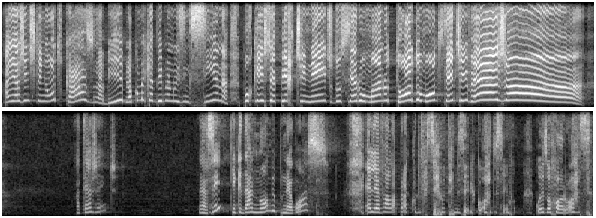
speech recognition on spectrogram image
aí a gente tem outro caso na Bíblia. Como é que a Bíblia nos ensina? Porque isso é pertinente do ser humano. Todo mundo sente inveja. Até a gente. Não é assim? Tem que dar nome para o negócio. É levar lá para a cruz Senhor, tem misericórdia, Senhor. Coisa horrorosa.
